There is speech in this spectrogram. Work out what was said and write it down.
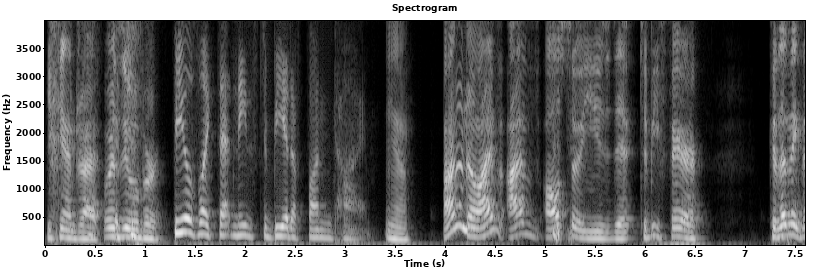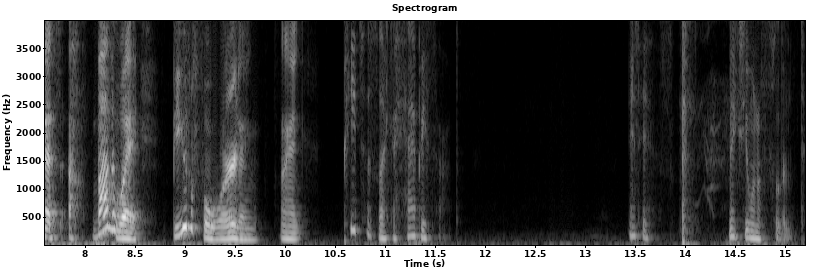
You can't drive. Where's the Just Uber? feels like that needs to be at a fun time. Yeah. I don't know. I've I've also used it to be fair, because I think that's. oh, by the way, beautiful wording. Like pizza's like a happy thought. It is. Makes you want to float.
